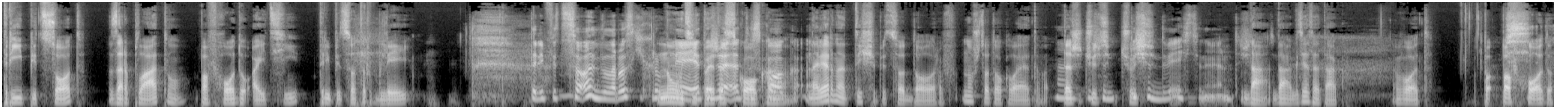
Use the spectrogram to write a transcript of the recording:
3 500 зарплату по входу IT, 3 500 рублей. 3500 белорусских рублей. ну, типа, это, это, же, сколько? сколько? Наверное, 1500 долларов. Ну, что-то около этого. А, Даже 1000 чуть, чуть... 1200, наверное. Да, да, где-то так. Вот. По, по входу.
